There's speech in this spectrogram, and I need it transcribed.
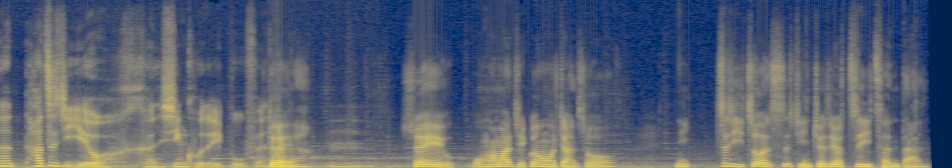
那她自己也有很辛苦的一部分。对啊，嗯，所以我妈妈就跟我讲说，你自己做的事情就是要自己承担。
